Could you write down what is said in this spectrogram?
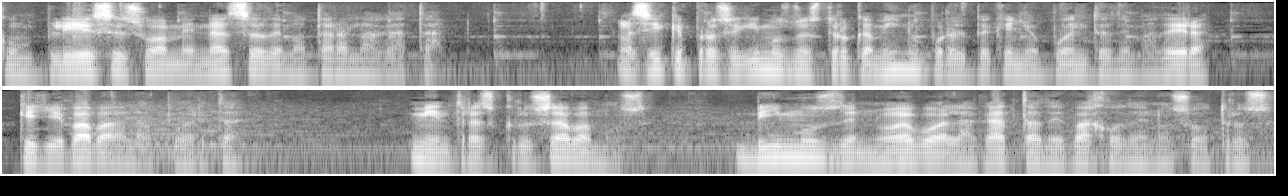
cumpliese su amenaza de matar a la gata. Así que proseguimos nuestro camino por el pequeño puente de madera que llevaba a la puerta. Mientras cruzábamos, vimos de nuevo a la gata debajo de nosotros.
